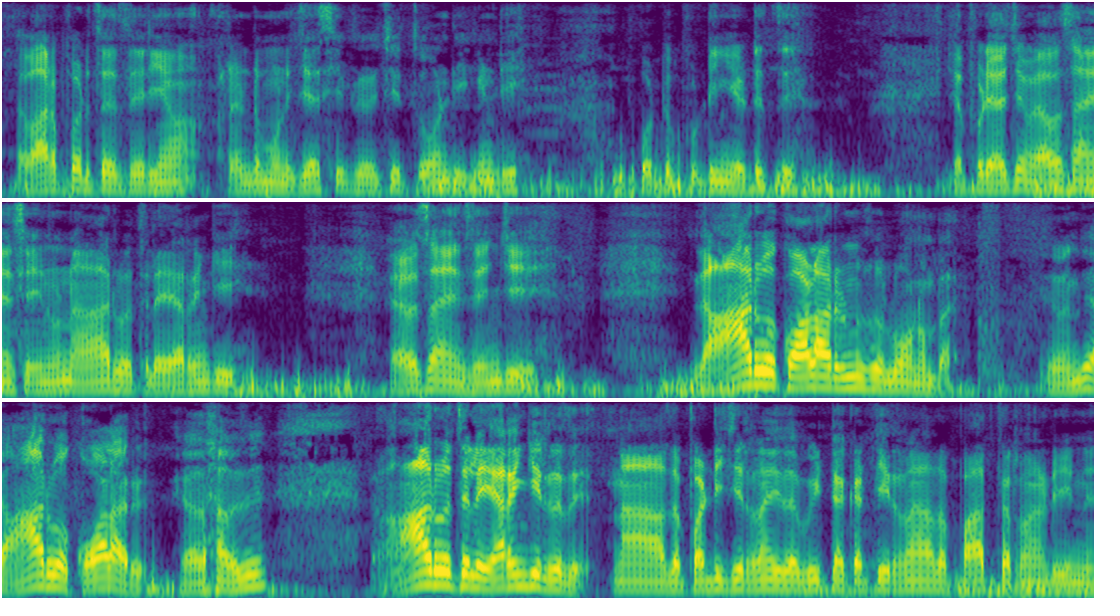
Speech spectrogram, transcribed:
இந்த வரப்படுத்தது தெரியும். ரெண்டு மூணு ஜேசிபி வச்சு தோண்டி கிண்டி போட்டு புட்டிங்க எடுத்து எப்படியாச்சும் விவசாயம் செய்யணும்னு ஆர்வத்தில் இறங்கி விவசாயம் செஞ்சு இந்த ஆர்வ கோளாறுன்னு சொல்லுவோம் நம்ம. இது வந்து ஆர்வ கோளாறு. அதாவது ஆர்வத்தில் இறங்கிடுறது. நான் அதை படிச்சிடுறேன் இதை வீட்டை கட்டிடுறேன் அதை பார்த்துட்றேன் அப்படின்னு.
